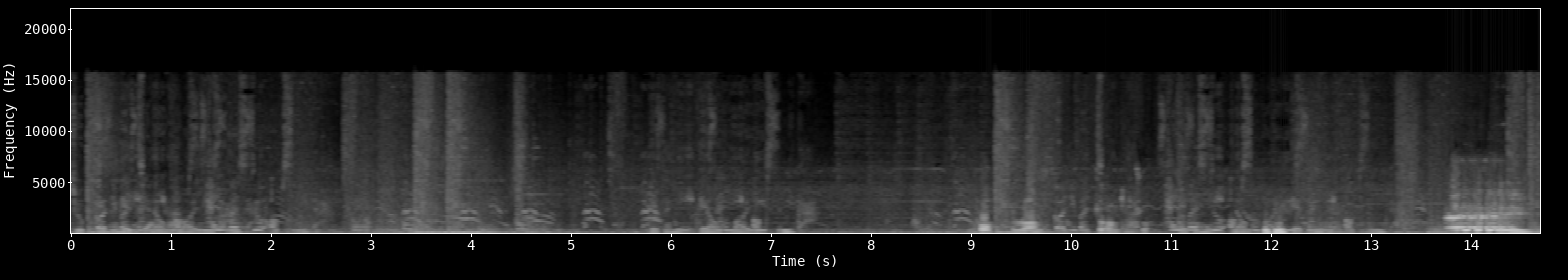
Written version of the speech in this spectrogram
조건이 맞지 않아 멀리 사용할 수 없습니다. 대상이 너무 멀리 있습니다. 오, 일로와. 조건이 맞지 저런 않아 저쪽. 사용할 수 너무 대상이 없습니다.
